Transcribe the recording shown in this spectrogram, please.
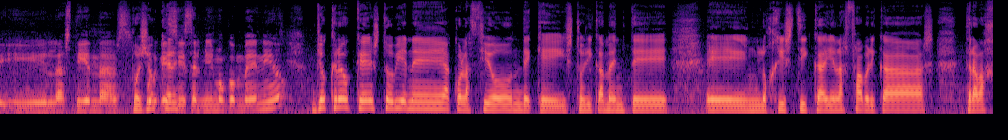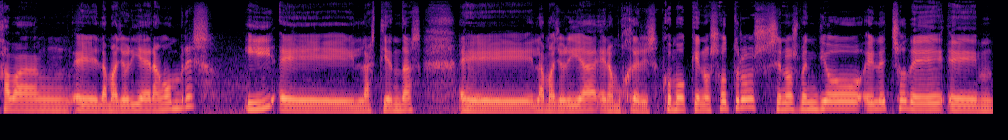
y, las tiendas? Pues yo Porque si es el mismo convenio. Yo creo que esto viene a colación de que históricamente en logística y en las fábricas trabajaban, eh, la mayoría eran hombres y eh, las tiendas eh, la mayoría eran mujeres. Como que nosotros se nos vendió el hecho de eh,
